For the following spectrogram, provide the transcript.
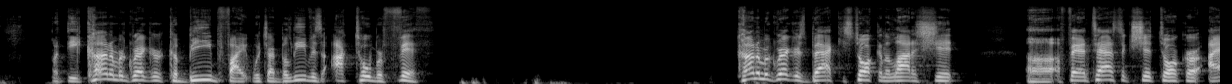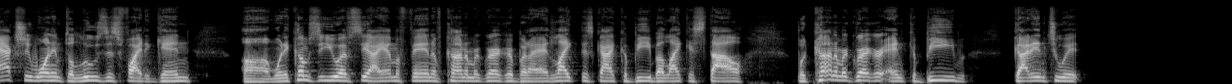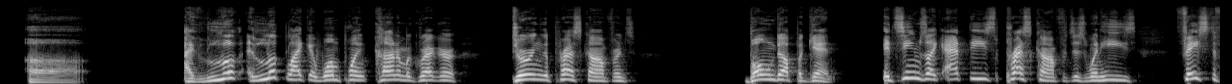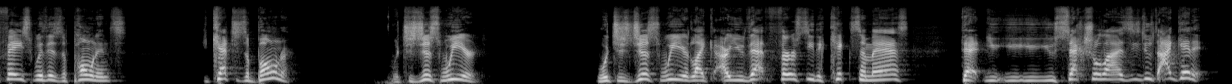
But the Conor McGregor Khabib fight, which I believe is October 5th. Conor McGregor's back. He's talking a lot of shit. Uh, a fantastic shit talker. I actually want him to lose this fight again. Um, when it comes to UFC, I am a fan of Conor McGregor, but I like this guy Khabib. I like his style. But Conor McGregor and Khabib got into it. Uh, I look. It looked like at one point Conor McGregor during the press conference boned up again. It seems like at these press conferences when he's face to face with his opponents, he catches a boner, which is just weird. Which is just weird. Like, are you that thirsty to kick some ass that you you you sexualize these dudes? I get it.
